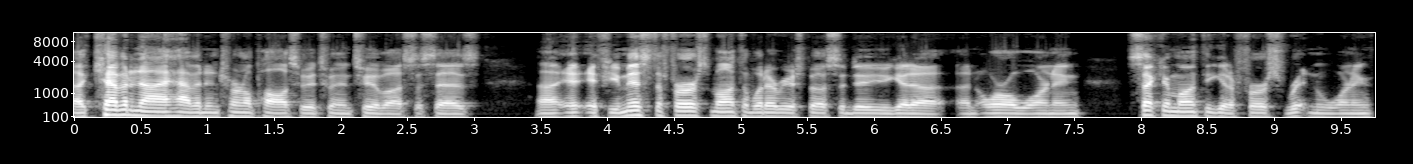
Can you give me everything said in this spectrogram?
uh, Kevin and I have an internal policy between the two of us that says uh, if you miss the first month of whatever you're supposed to do, you get a an oral warning. Second month, you get a first written warning.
